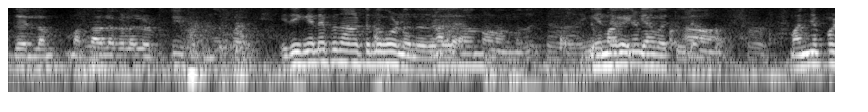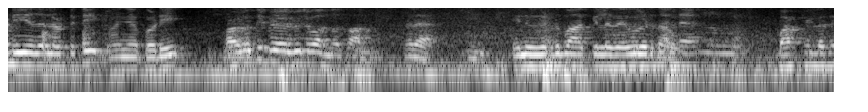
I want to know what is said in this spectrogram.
ഇതെല്ലാം മസാലകളെല്ലാം ഇട്ടിട്ട് ഇവിടുന്ന് ഇതിങ്ങനെ ഇപ്പൊ നാട്ടിൽ നിന്ന് കൊണ്ടുവന്നത്. ഇങ്ങനെ കഴിക്കാൻ പറ്റൂല. ആ. ആ. മഞ്ഞപ്പൊടി ഇതെല്ലാം ഇട്ടിട്ട് മഞ്ഞപ്പൊടി. പകുതി വേവിൽ വന്ന സാധനം. അല്ലേ? ഇനി വീട്ടിൽ ബാക്കിയുള്ള വേവ് എടുത്താൽ ബാക്കിയുള്ളത്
